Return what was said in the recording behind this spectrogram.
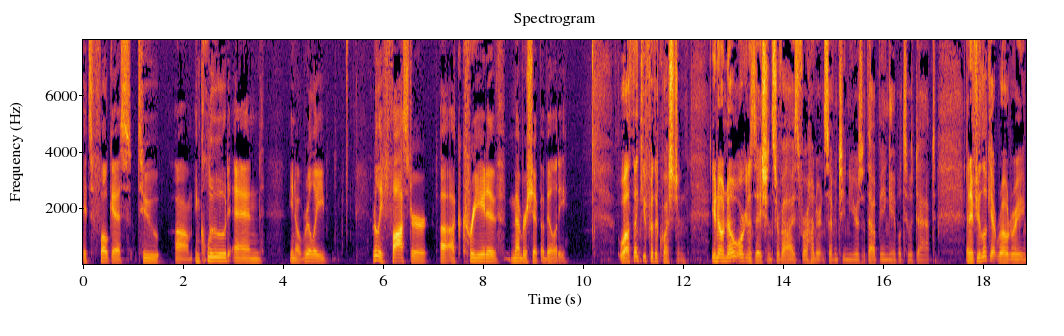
its focus to um, include and you know really really foster a, a creative membership ability? Well, thank you for the question. You know, no organization survives for 117 years without being able to adapt. And if you look at Rotary,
